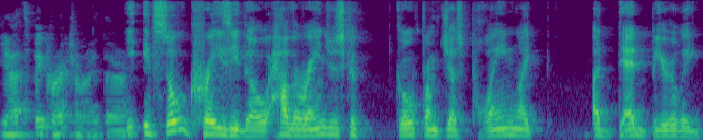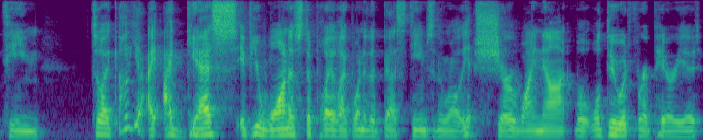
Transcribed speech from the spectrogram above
yeah, it's a big correction right there. It's so crazy though how the Rangers could go from just playing like a dead beer league team to like, oh yeah, I, I, guess if you want us to play like one of the best teams in the world, yeah, sure, why not? We'll we'll do it for a period.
